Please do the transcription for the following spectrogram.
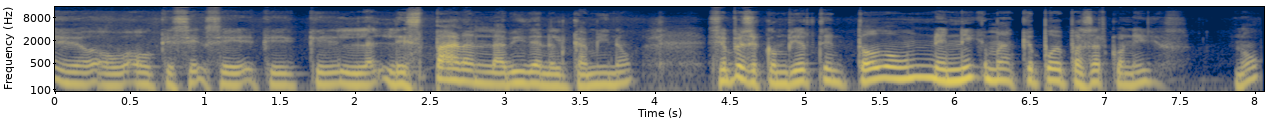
eh, que, se, que, les paran la vida en el camino, siempre se convierte en todo un enigma. ¿Qué puede pasar con ellos? ¿No?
